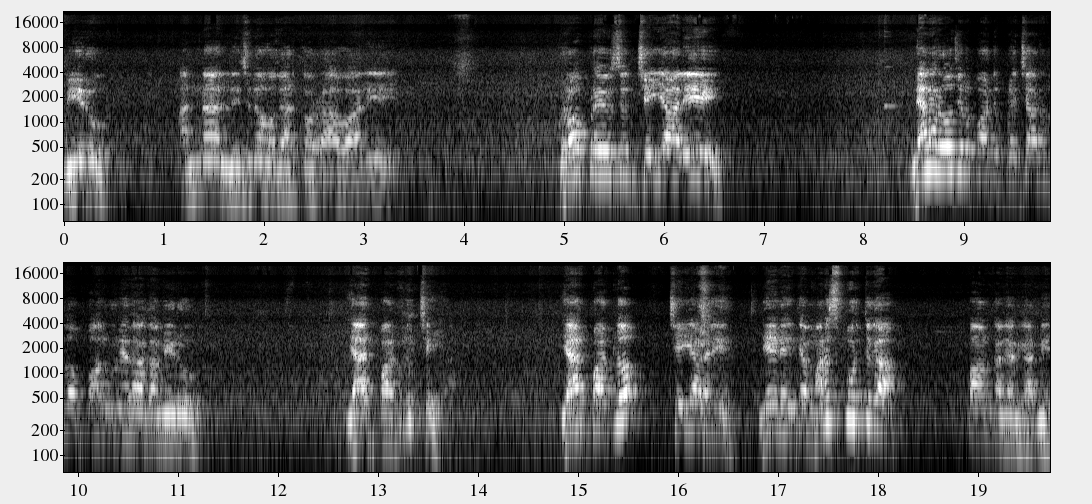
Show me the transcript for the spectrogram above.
మీరు అన్న లిజినోవ గారితో రావాలి. గృహప్రవేశం చెయ్యాలి. నెల రోజుల పాటు ప్రచారంలో పాల్గొనేలాగా మీరు ఏర్పాట్లు చేయాలి. ఏర్పాట్లు చేయాలని నేనైతే మనస్ఫూర్తిగా పవన్ కళ్యాణ్ గారిని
